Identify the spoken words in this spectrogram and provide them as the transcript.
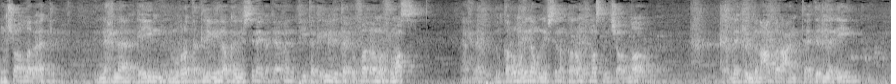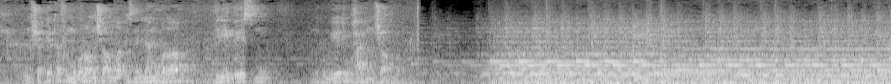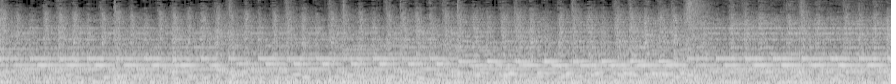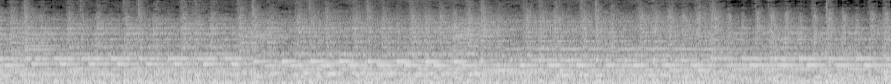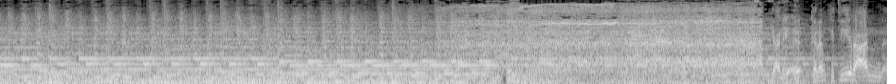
وإن شاء الله بأكد إن إحنا جايين لمباراة تكريم هنا وكان نفسنا يبقى كمان في تكريم للكابتن فؤاد انور في مصر. يعني إحنا بنكرمه هنا ونفسنا نكرمه في مصر إن شاء الله. لكن بنعبر عن تقديرنا ليه ومشاركتنا في المباراة وان شاء الله بإذن الله. مباراة تليق باسمه ونجوميته وحجمه إن شاء الله. كلام كتير عن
